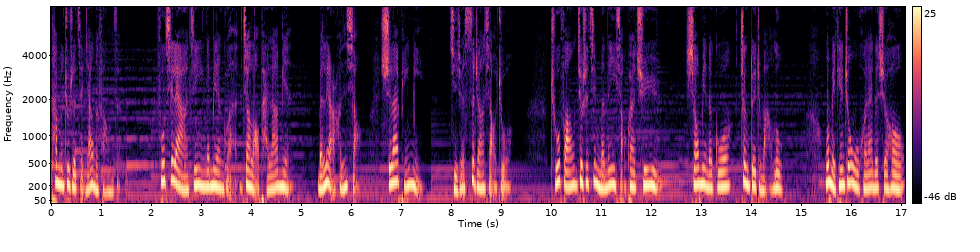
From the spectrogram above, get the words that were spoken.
他们住着怎样的房子。夫妻俩经营的面馆叫老牌拉面，门脸很小，十来平米，挤着四张小桌，厨房就是进门的一小块区域。烧面的锅正对着马路，我每天中午回来的时候，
